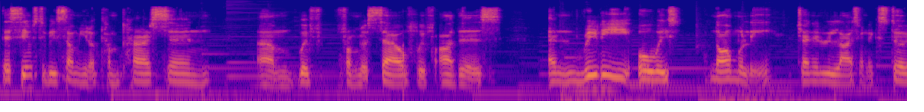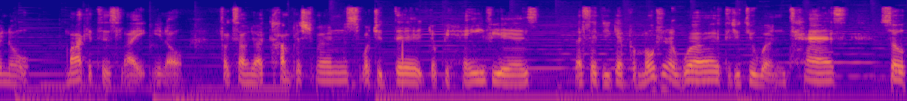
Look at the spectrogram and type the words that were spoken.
there seems to be some you know comparison um, with from yourself with others. And really always normally generally relies on external marketers like you know for example your accomplishments what you did your behaviors let's say, you get promotion at work? Did you do well in tests? So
